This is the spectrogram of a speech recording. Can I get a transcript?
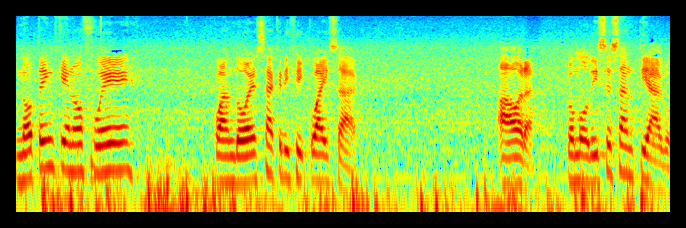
Noten que no fue cuando él sacrificó a Isaac. Ahora, como dice Santiago,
